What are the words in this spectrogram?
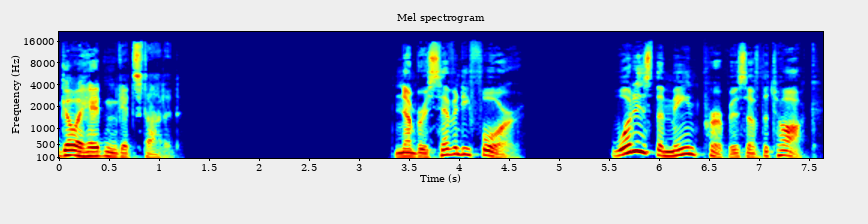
go ahead and get started. Number 74. What is the main purpose of the talk?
